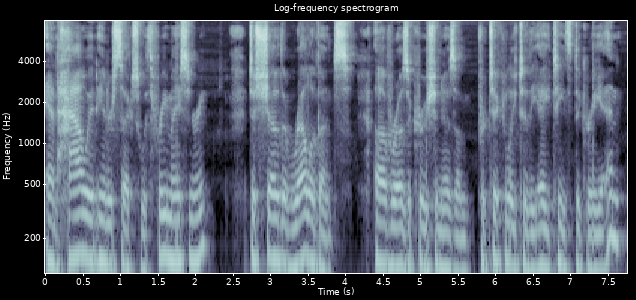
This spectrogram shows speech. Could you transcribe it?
and how it intersects with Freemasonry, to show the relevance of Rosicrucianism, particularly to the 18th degree, and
